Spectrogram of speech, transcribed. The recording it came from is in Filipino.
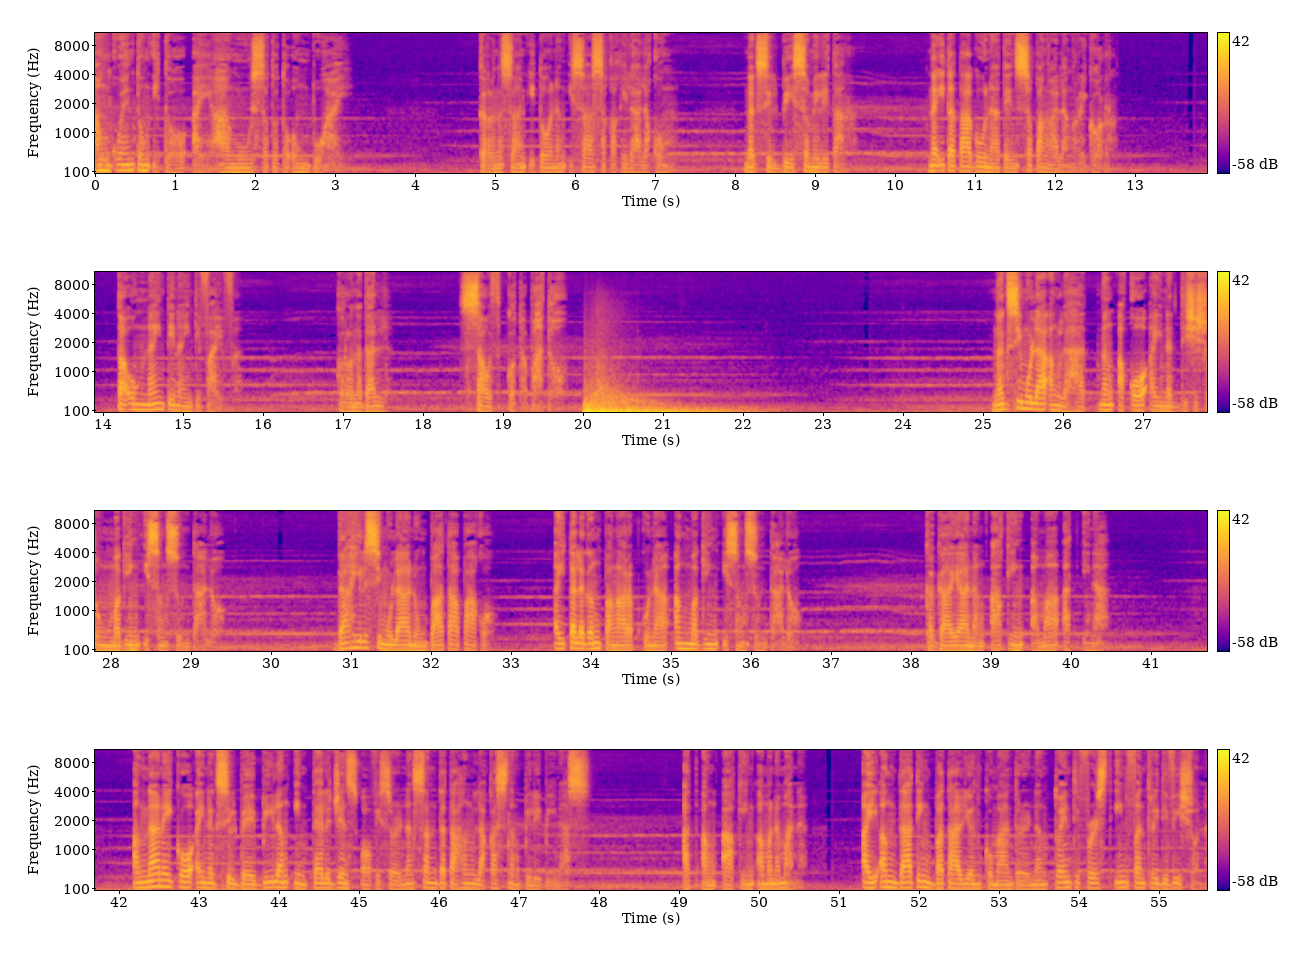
Ang kwentong ito ay hango sa totoong buhay. Karanasan ito ng isa sa kakilala kong nagsilbi sa militar na itatago natin sa pangalang Rigor. Taong 1995, Coronadal, South Cotabato. Nagsimula ang lahat nang ako ay nagdesisyong maging isang sundalo. Dahil simula nung bata pa ako, ay talagang pangarap ko na ang maging isang sundalo. Kagaya ng aking ama at ina. Ang nanay ko ay nagsilbi bilang intelligence officer ng Sandatahang Lakas ng Pilipinas. At ang aking ama naman ay ang dating battalion commander ng 21st Infantry Division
